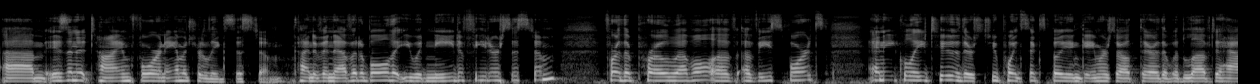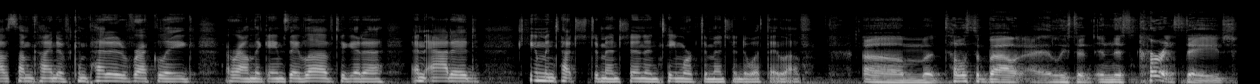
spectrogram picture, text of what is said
Um, isn't it time for an amateur league system? Kind of inevitable that you would need a feeder system for the pro level of, of esports. And equally, too, there's 2.6 billion gamers out there that would love to have some kind of competitive rec league around the games they love to get a an added human touch dimension and teamwork dimension to what they love. Um, tell us about, at least in, in this current stage,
